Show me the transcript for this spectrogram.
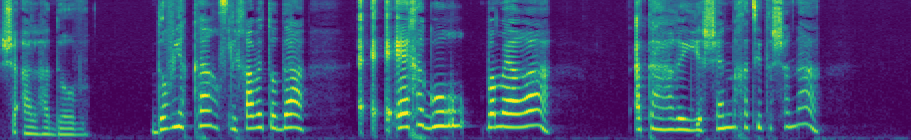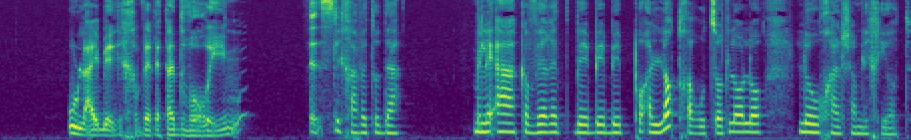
שאל הדוב. דוב יקר, סליחה ותודה. איך אגור במערה? אתה הרי ישן מחצית השנה. אולי בכוורת הדבורים? סליחה ותודה. מלאה הכוורת בפועלות חרוצות, לא, לא, לא אוכל שם לחיות.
